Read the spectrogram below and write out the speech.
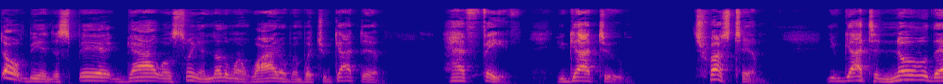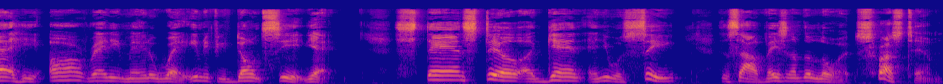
don't be in despair. God will swing another one wide open, but you got to have faith. You got to trust Him. You've got to know that He already made a way, even if you don't see it yet. Stand still again, and you will see the salvation of the Lord. Trust Him.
